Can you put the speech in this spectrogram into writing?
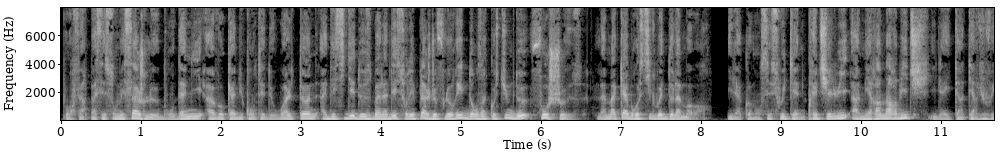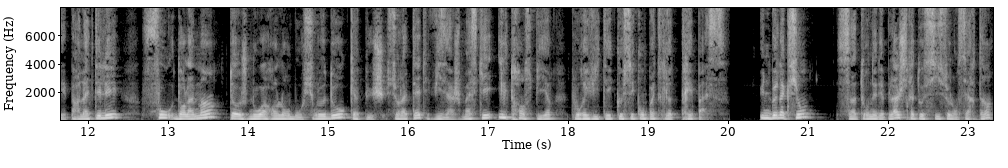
Pour faire passer son message, le bon Danny, avocat du comté de Walton, a décidé de se balader sur les plages de Floride dans un costume de faucheuse, la macabre silhouette de la mort. Il a commencé ce week-end près de chez lui à Miramar Beach. Il a été interviewé par la télé. Faux dans la main, toge noire en lambeaux sur le dos, capuche sur la tête, visage masqué. Il transpire pour éviter que ses compatriotes trépassent. Une bonne action? Sa tournée des plages serait aussi, selon certains,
